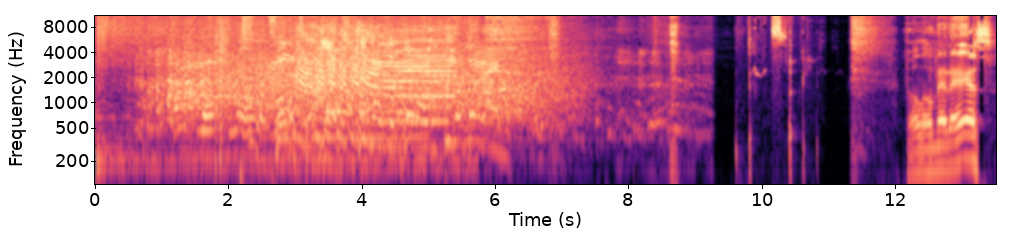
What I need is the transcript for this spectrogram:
all on that ass.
